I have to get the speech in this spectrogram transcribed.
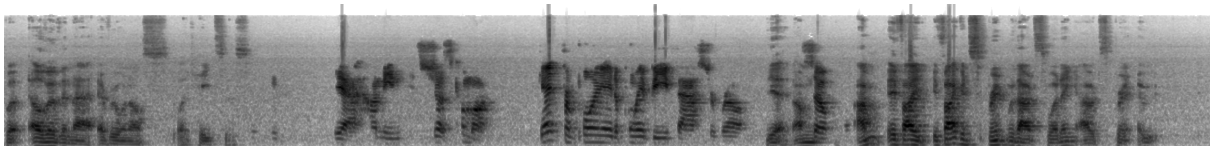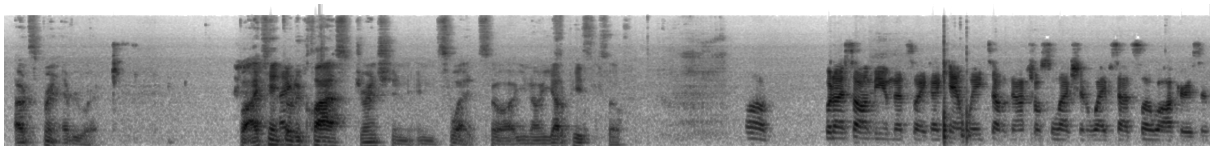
But other than that, everyone else like hates this. yeah, I mean, it's just come on, get from point A to point B faster, bro. Yeah, I'm so I'm if I if I could sprint without sweating, I would sprint I would sprint everywhere. But I can't go to class drenched in, in sweat, so uh, you know you got to pace yourself. Um, but I saw a meme that's like, I can't wait till natural selection wipes out slow walkers, and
